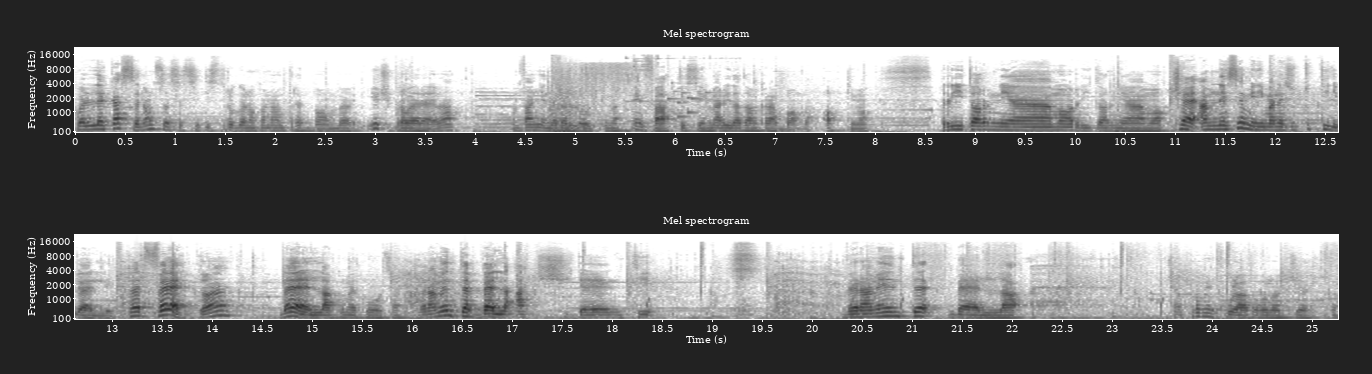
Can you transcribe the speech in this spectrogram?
Quelle casse non so se si distruggono con altre bombe. Io ci proverei, va? Non fa niente per l'ultima. E infatti, sì, mi ha ridato anche la bomba. Ottimo. Ritorniamo, ritorniamo. Cioè, amnesia mi rimane su tutti i livelli. Perfetto, eh? Bella come cosa. Veramente bella. Accidenti. Veramente bella. Cioè, ho proprio inculato quell'oggetto.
